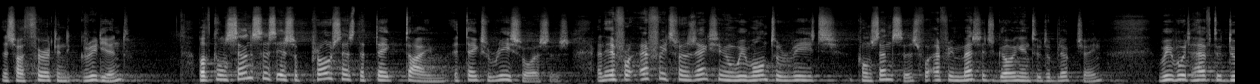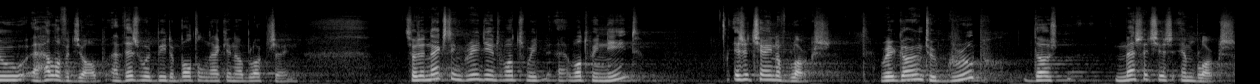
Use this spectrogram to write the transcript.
This our third ingredient. But consensus is a process that takes time, it takes resources. And if for every transaction we want to reach consensus, for every message going into the blockchain, we would have to do a hell of a job. And this would be the bottleneck in our blockchain. So the next ingredient what we, uh, what we need is a chain of blocks. We're going to group those messages in blocks.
